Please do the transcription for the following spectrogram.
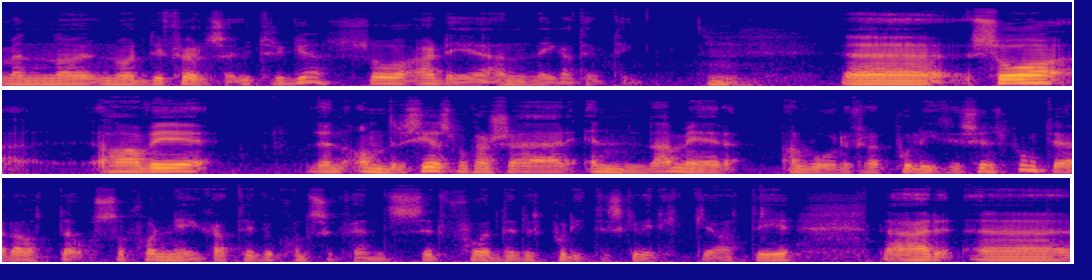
men når, når, de føler seg utrygge, så er det en negativ ting. Mm. Eh, så har vi den andre sida, som kanskje er enda mer alvorlig fra et politisk synspunkt, er at det også får negative konsekvenser for deres politiske virke. At de, det er eh,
